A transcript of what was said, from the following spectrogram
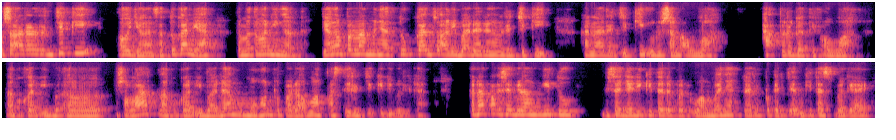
Soal rezeki, oh jangan satukan ya. Teman-teman ingat, jangan pernah menyatukan soal ibadah dengan rezeki. Karena rezeki urusan Allah, hak prerogatif Allah. Lakukan uh, sholat, lakukan ibadah, memohon kepada Allah, pasti rezeki diberikan. Kenapa saya bilang begitu? Bisa jadi kita dapat uang banyak dari pekerjaan kita sebagai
